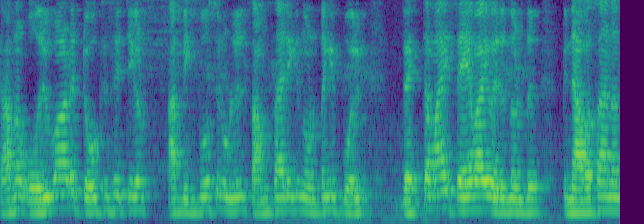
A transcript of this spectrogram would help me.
കാരണം ഒരുപാട് ടോക്സിസിറ്റികൾ ആ ബിഗ് ബോസിനുള്ളിൽ സംസാരിക്കുന്നുണ്ടെങ്കിൽ പോലും വ്യക്തമായി സേവായി വരുന്നുണ്ട്. പിന്നെ അവസാനം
